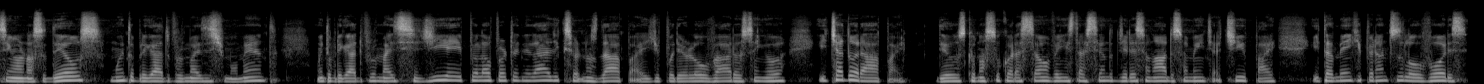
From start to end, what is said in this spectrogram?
Senhor nosso Deus, muito obrigado por mais este momento, muito obrigado por mais esse dia e pela oportunidade que o Senhor nos dá, Pai, de poder louvar o Senhor e te adorar, Pai. Deus, que o nosso coração venha estar sendo direcionado somente a Ti, Pai, e também que perante os louvores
